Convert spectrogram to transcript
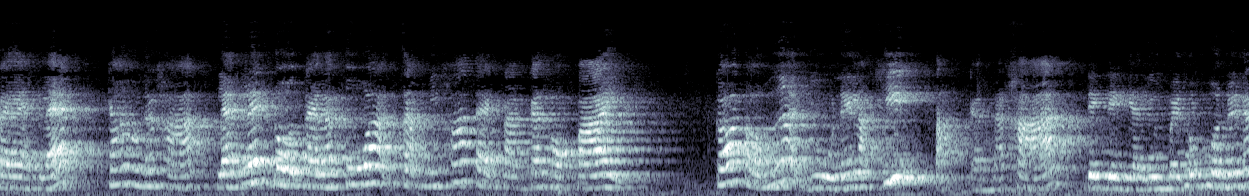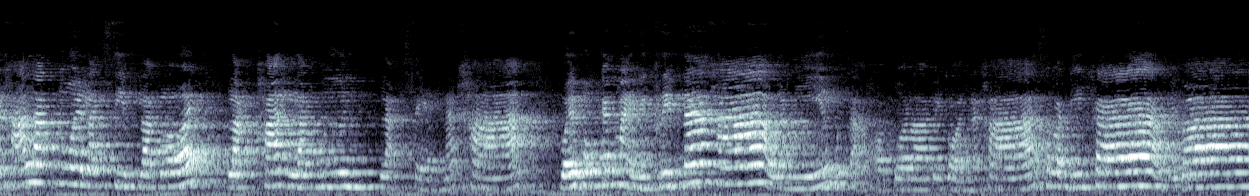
8 และ 9 นะคะ และเลขโดดแต่ละตัวจะมีค่าแตกต่างกันออกไป ก็ต่อเมื่ออยู่ในหลักที่ต่างกันนะคะ เด็กๆ อย่าลืมไปทบทวนด้วยนะคะ หลักหน่วยหลักสิบหลักร้อย หลักพันหลักหมื่นหลักแสนนะคะ ไว้พบกันใหม่ในคลิปหน้าค่ะ วันนี้ ตัวลาไปก่อนนะคะ สวัสดีค่ะ บ๊ายบาย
